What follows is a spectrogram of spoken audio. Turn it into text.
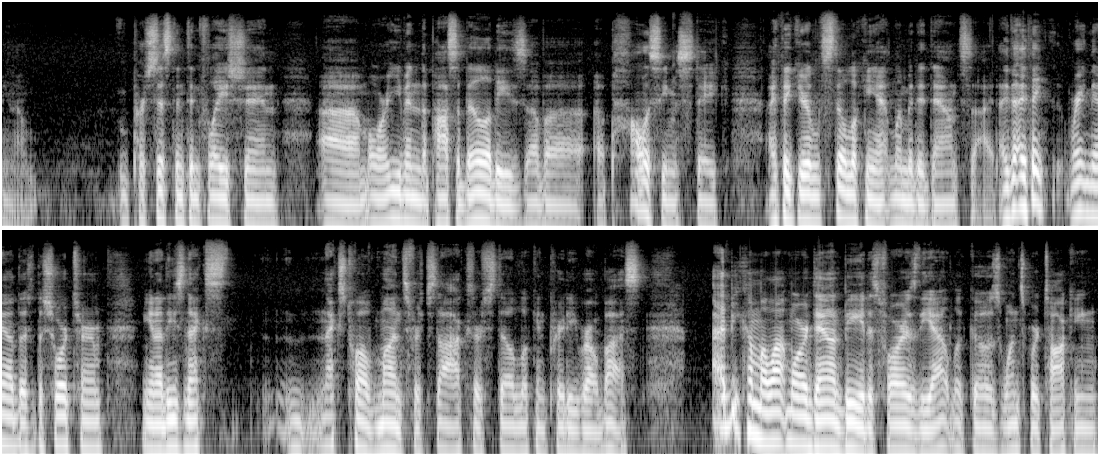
you know persistent inflation um, or even the possibilities of a, a policy mistake. I think you're still looking at limited downside. I, I think right now the the short term, you know, these next next 12 months for stocks are still looking pretty robust. I become a lot more downbeat as far as the outlook goes once we're talking,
